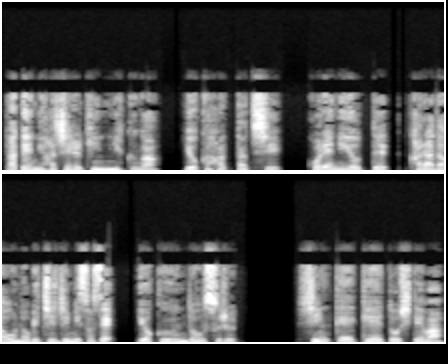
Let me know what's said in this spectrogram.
縦に走る筋肉がよく発達し、これによって体を伸び縮みさせ、よく運動する。神経系としては、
